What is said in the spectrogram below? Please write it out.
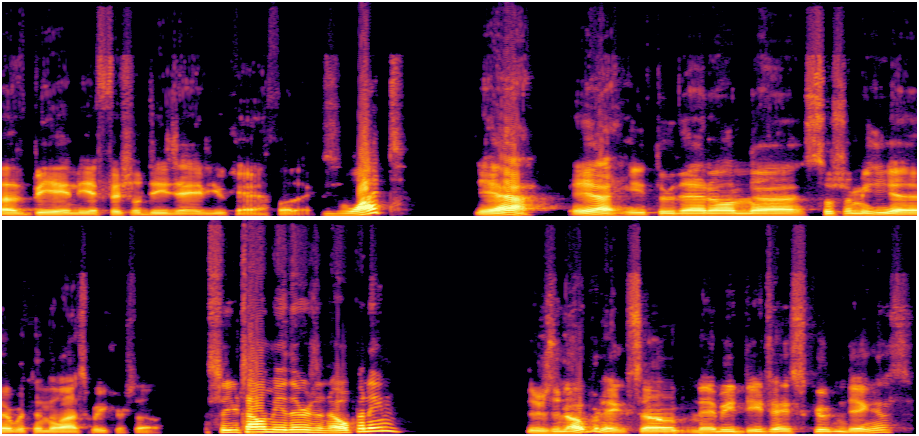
of being the official DJ of UK athletics. What? Yeah, yeah, he threw that on uh, social media within the last week or so. So you're telling me there's an opening? There's an opening, so maybe DJ Scootin' Dingus.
